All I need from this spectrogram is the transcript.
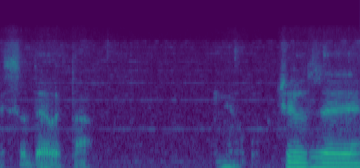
נסדר את ה... של זה.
